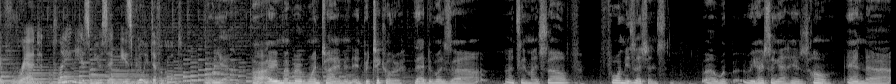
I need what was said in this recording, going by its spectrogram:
I've read playing his music is really difficult. Oh, yeah. Uh, I remember one time in, in particular that was, uh, let's say, myself, four musicians uh, were rehearsing at his home. And uh,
